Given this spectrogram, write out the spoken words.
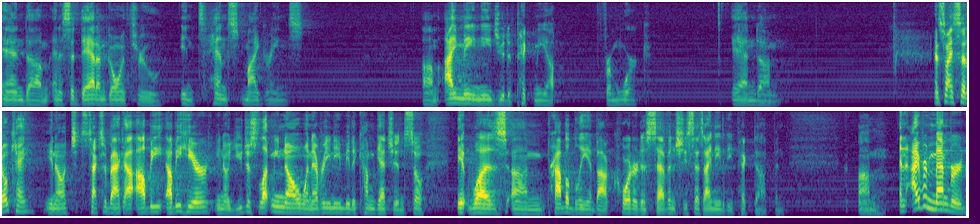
and, um, and it said, Dad, I'm going through intense migraines. Um, I may need you to pick me up from work. And, um, and so I said, okay, you know, just text her back. I'll be, I'll be here. You know, you just let me know whenever you need me to come get you. And so it was um, probably about quarter to seven. She says, I need to be picked up. And, um, and I remembered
